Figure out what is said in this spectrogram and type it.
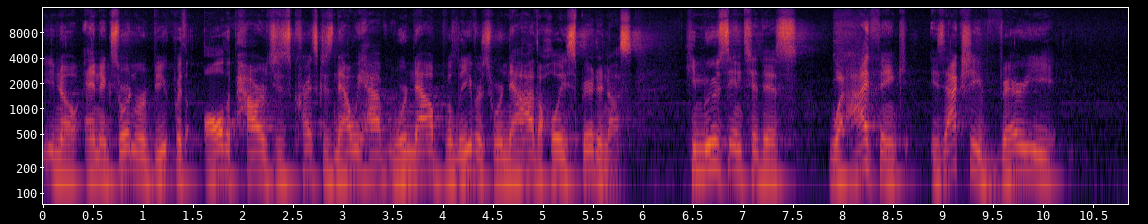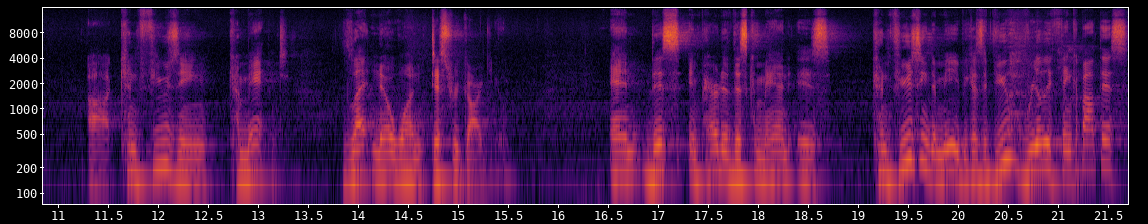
you know, and exhort and rebuke with all the power of Jesus Christ, because now we have, we're now believers, we're now have the Holy Spirit in us. He moves into this, what I think is actually very uh, confusing command let no one disregard you. And this imperative, this command is confusing to me because if you really think about this,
